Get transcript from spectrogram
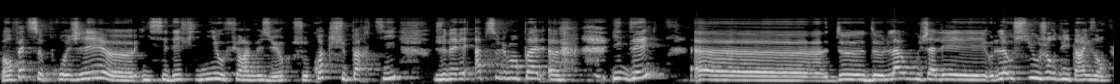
En fait, ce projet, euh, il s'est défini au fur et à mesure. Je crois que je suis partie, je n'avais absolument pas idée de, de là où j'allais, là où je suis aujourd'hui, par exemple.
